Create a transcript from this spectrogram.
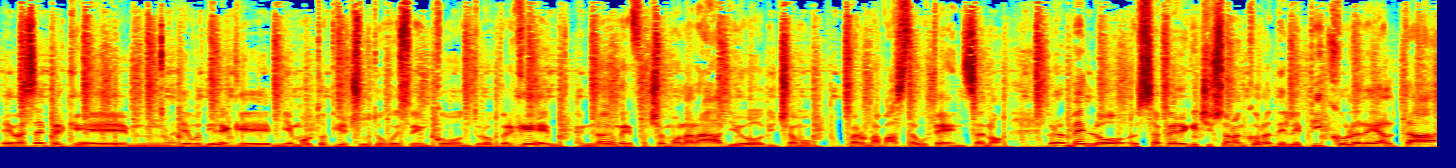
Eh, ma sai perché mh, devo dire che mi è molto piaciuto questo incontro? Perché noi ne facciamo la radio, diciamo, per una vasta utenza, no? Però è bello sapere che ci sono ancora delle piccole realtà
